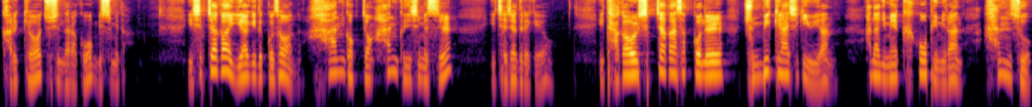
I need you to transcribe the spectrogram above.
가르쳐 주신다라고 믿습니다. 이 십자가 이야기 듣고선 한 걱정, 한 근심했을 이 제자들에게요. 이 다가올 십자가 사건을 준비케 하시기 위한 하나님의 크고 비밀한 한 수,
